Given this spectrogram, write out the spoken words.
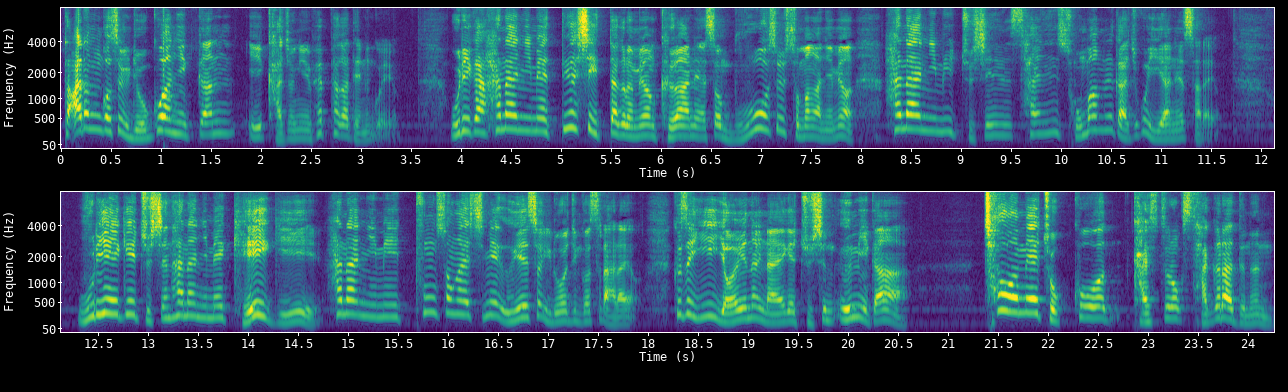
다른 것을 요구하니까 이 가정이 회파가 되는 거예요. 우리가 하나님의 뜻이 있다 그러면 그 안에서 무엇을 소망하냐면 하나님이 주신 산 소망을 가지고 이 안에서 살아요. 우리에게 주신 하나님의 계획이 하나님이 풍성하심에 의해서 이루어진 것을 알아요. 그래서 이 여인을 나에게 주신 의미가 처음에 좋고 갈수록 사그라드는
